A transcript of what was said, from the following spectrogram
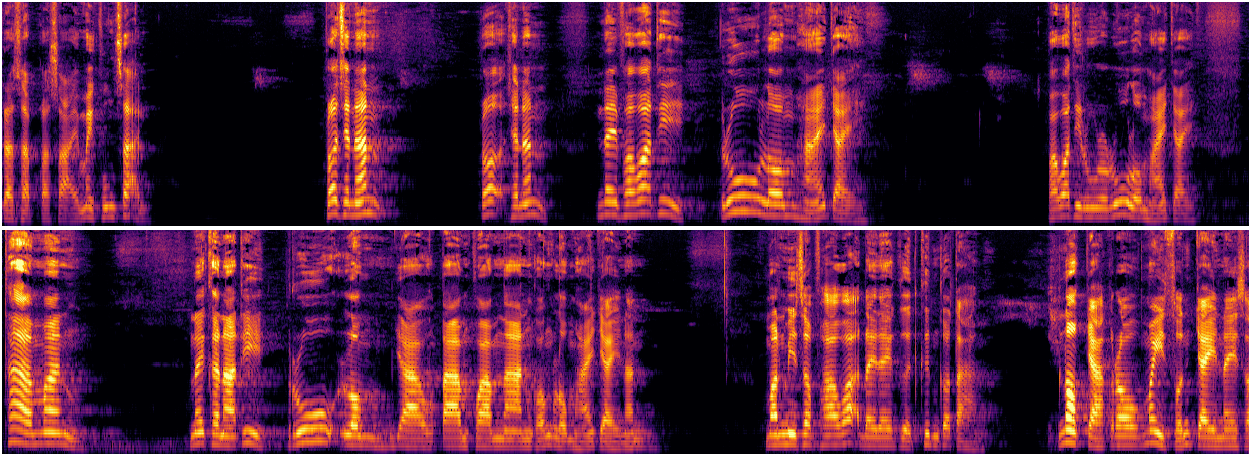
กระสับกระส่ายไม่ฟุ้งซ่าน เพราะฉะนั้น เพราะฉะนั้นในภาวะที่รู้ลมหายใจ ภาวะที่รู้รู้ลมหายใจ ถ้ามันในขณะที่รู้ลมยาวตามความนานของลมหายใจนั้น มันมีสภาวะใด ๆ เกิดขึ้นก็ตาม นอกจากเราไม่สนใจในส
